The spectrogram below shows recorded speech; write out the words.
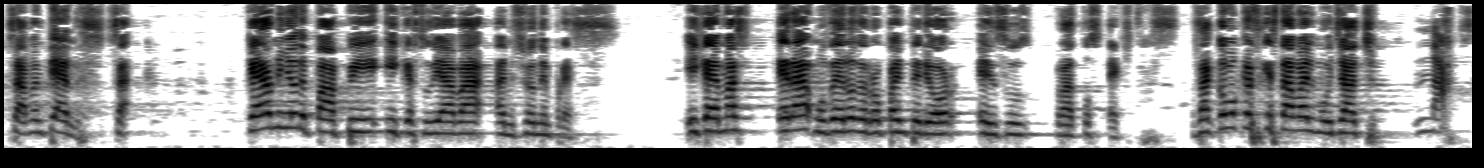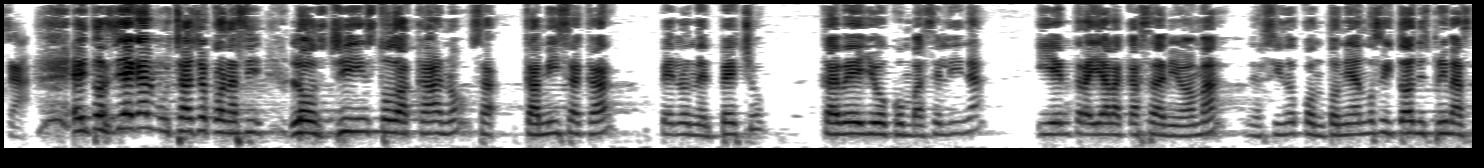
sea, ¿me entiendes? O sea, que era un niño de papi y que estudiaba administración de empresas y que además era modelo de ropa interior en sus ratos extras. O sea, ¿cómo crees que estaba el muchacho? No, o sea, entonces llega el muchacho con así, los jeans, todo acá, ¿no? O sea, camisa acá, pelo en el pecho, cabello con vaselina, y entra ya a la casa de mi mamá, así, ¿no? Contoneándose y todas mis primas,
